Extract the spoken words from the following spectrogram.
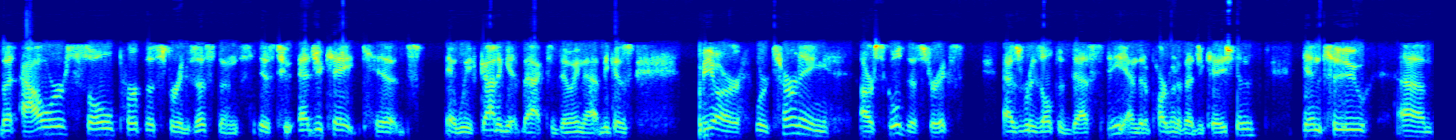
but our sole purpose for existence is to educate kids. And we've got to get back to doing that because we are we're turning our school districts as a result of DESE and the Department of Education into um,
